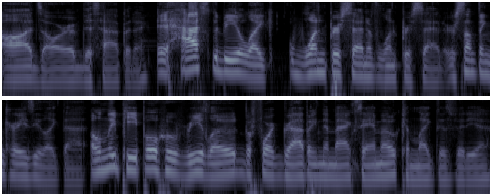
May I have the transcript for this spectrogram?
odds are of this happening. It has to be like 1% of 1% or something crazy like that. Only people who reload before grabbing the max ammo can like this video.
